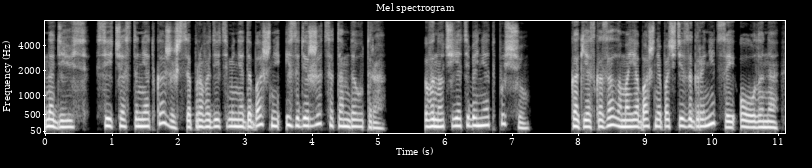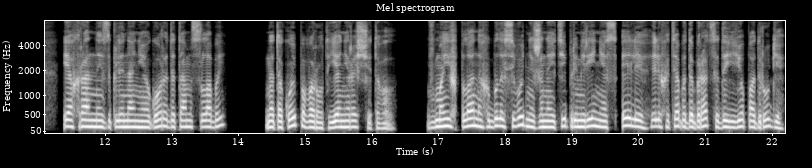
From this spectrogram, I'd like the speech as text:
Надеюсь, сейчас ты не откажешься проводить меня до башни и задержаться там до утра. В ночь я тебя не отпущу. Как я сказала, моя башня почти за границей Оулена, и охранные заклинания города там слабы. На такой поворот я не рассчитывал. В моих планах было сегодня же найти примирение с Элли или хотя бы добраться до ее подруги.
